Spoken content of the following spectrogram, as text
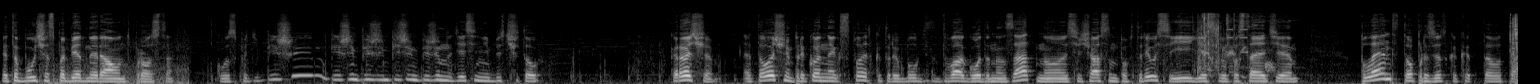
Это будет сейчас победный раунд просто. Господи, бежим, бежим, бежим, бежим, бежим. Надеюсь, они без читов. Короче, это очень прикольный эксплойт, который был где-то два года назад, но сейчас он повторился, и если вы поставите plant, то произойдет как это вот так.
